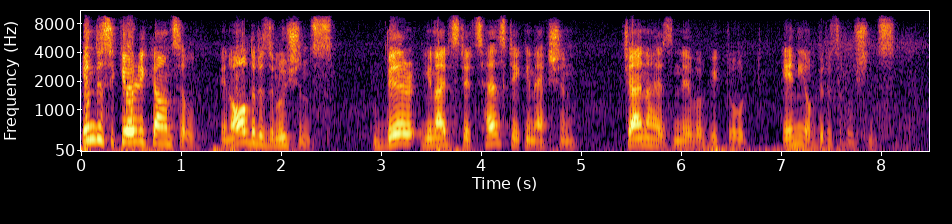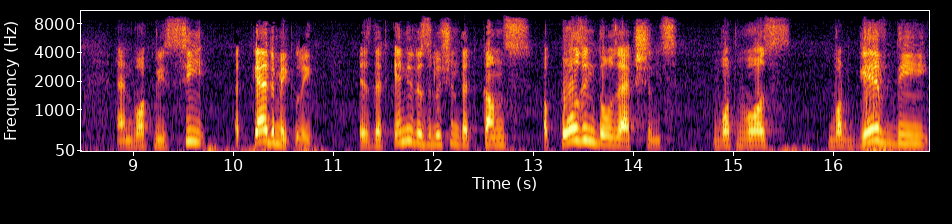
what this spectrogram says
In the Security Council, in all the resolutions where United States has taken action, China has never vetoed any of the resolutions. And what we see academically is that any resolution that comes opposing those actions, what was, what gave the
